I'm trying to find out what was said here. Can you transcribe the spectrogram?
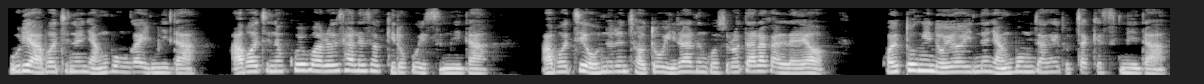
우리 아버지는 양봉가입니다. 아버지는 꿀벌을 산에서 기르고 있습니다. 아버지 오늘은 저도 일하는 곳으로 따라갈래요. 벌통이 놓여있는 양봉장에 도착했습니다.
